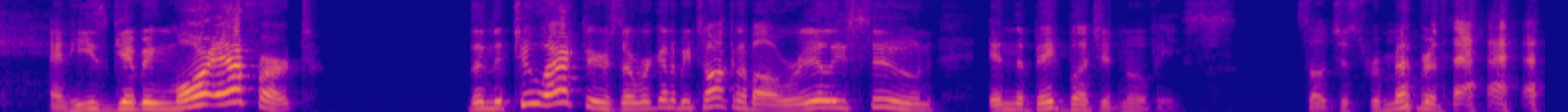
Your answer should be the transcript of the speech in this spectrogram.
and he's giving more effort than the two actors that we're going to be talking about really soon in the big budget movies. So just remember that,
